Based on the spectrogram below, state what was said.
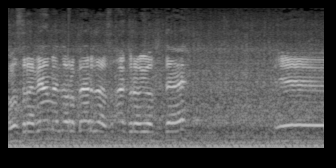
Pozdrawiamy Norberta z AgroJD. Yy,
